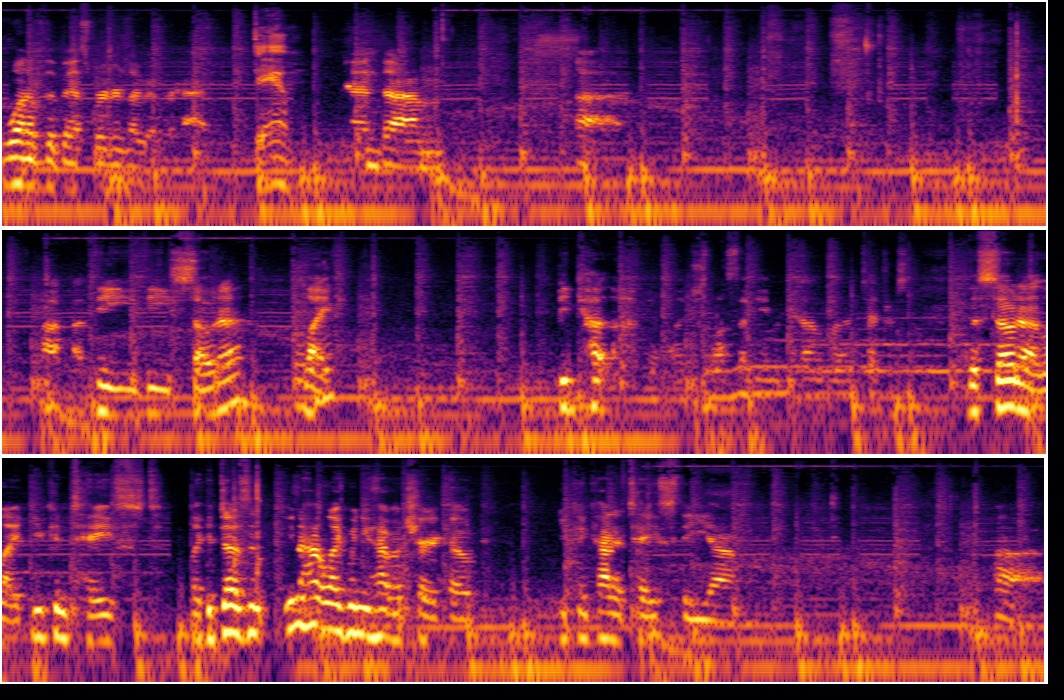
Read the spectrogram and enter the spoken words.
one of the best burgers I've ever had Damn. and um, uh, uh, the the soda, like because lost that game of uh, Tetris. The soda, like you can taste, like it doesn't. You know how like when you have a cherry coke, you can kind of taste the. Um, uh,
